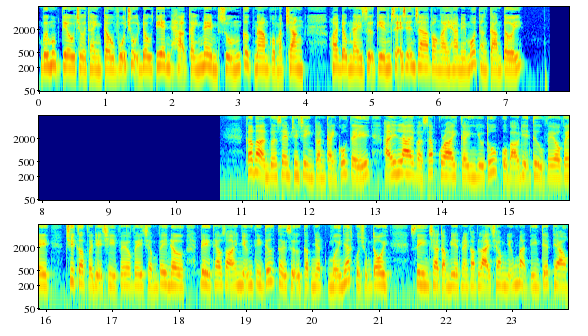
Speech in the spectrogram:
với mục tiêu trở thành tàu vũ trụ đầu tiên hạ cánh mềm xuống cực nam của mặt trăng. Hoạt động này dự kiến sẽ diễn ra vào ngày 21 tháng 8 tới. Các bạn vừa xem chương trình Toàn cảnh quốc tế, hãy like và subscribe kênh YouTube của báo điện tử VOV, truy cập vào địa chỉ vov.vn để theo dõi những tin tức thời sự cập nhật mới nhất của chúng tôi. Xin chào tạm biệt và hẹn gặp lại trong những bản tin tiếp theo.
